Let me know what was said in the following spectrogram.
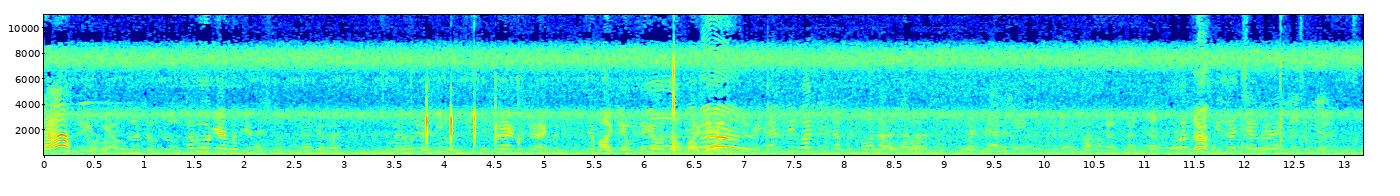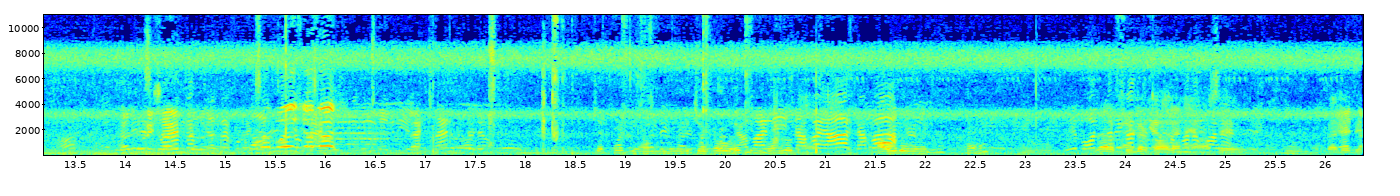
ना अब हो गया अब हो गया गुड ट्राई गुड ट्राई ये भाग गया मुझे क्या बताओ भाग गया everyone is a footballer but they are four season चल रहा है थोड़ी शाइन शाबाश शाबाश है यार हो फील्डर कॉल है ना यहाँ से पहले दे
